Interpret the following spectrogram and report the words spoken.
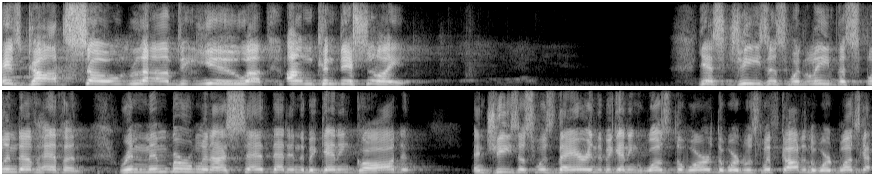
is God so loved you uh, unconditionally. Yes, Jesus would leave the splendor of heaven. Remember when I said that in the beginning, God and Jesus was there. In the beginning was the Word. The Word was with God, and the Word was God.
